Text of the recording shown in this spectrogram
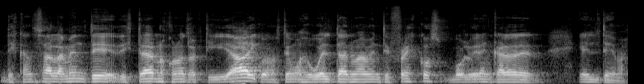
descansar la mente, distraernos con otra actividad y cuando estemos de vuelta nuevamente frescos, volver a encarar el, tema.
